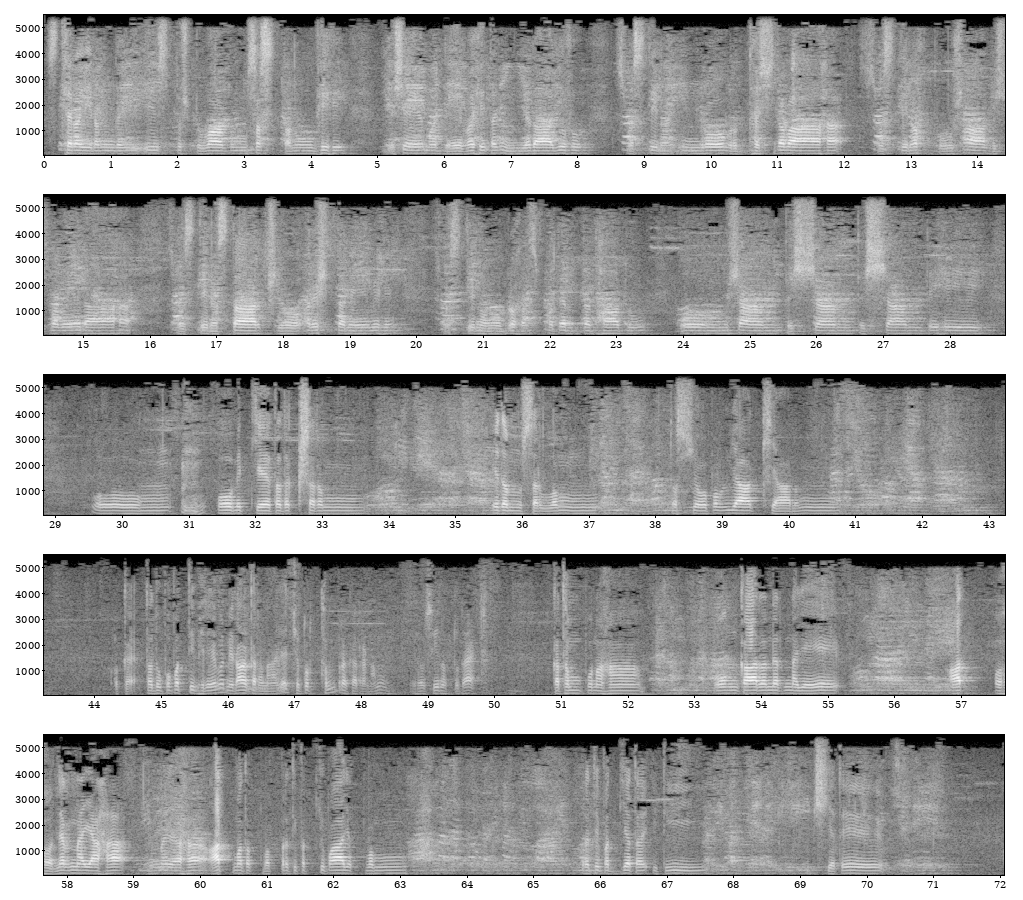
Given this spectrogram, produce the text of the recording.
स्थिरैरङ्गैस्तुष्टुवागुंसस्तनूभिः यशेमदेवहितं यदायुः, स्वस्ति न इन्द्रो वृद्धश्रवाः, स्वस्ति नः विश्ववेदाः, स्वस्ति नस्तार्क्ष्यो अरिष्टनेमिः स्वस्ति नो बृहस्पतिर्दधातु ॐ शान्तिश्शान्तिश्शान्तिः ॐ ओमित्येतदक्षरम् इदं सर्वं तस्योपव्याख्यानम् ఓకే తదుపపత్తిభిరేవ నిరాకరణాయ చతుర్థం ప్రకరణం సీన్ అప్ టు దాట్ కథం పునః. ఓంకార నిర్ణయే ఓహో నిర్ణయ. నిర్ణయ ఆత్మతత్వ ప్రతిపత్యుపాయత్వం ప్రతిపద్యత ఇది ఉచ్యతే.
